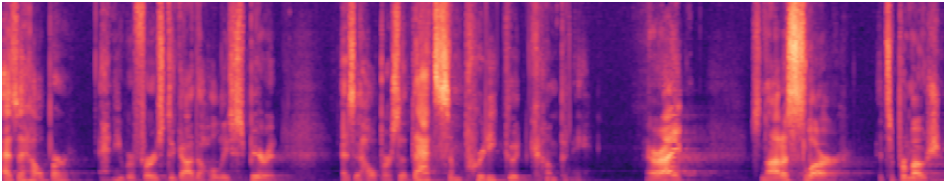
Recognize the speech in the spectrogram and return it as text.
as a helper and he refers to God the Holy Spirit as a helper. So that's some pretty good company. All right? It's not a slur, it's a promotion.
